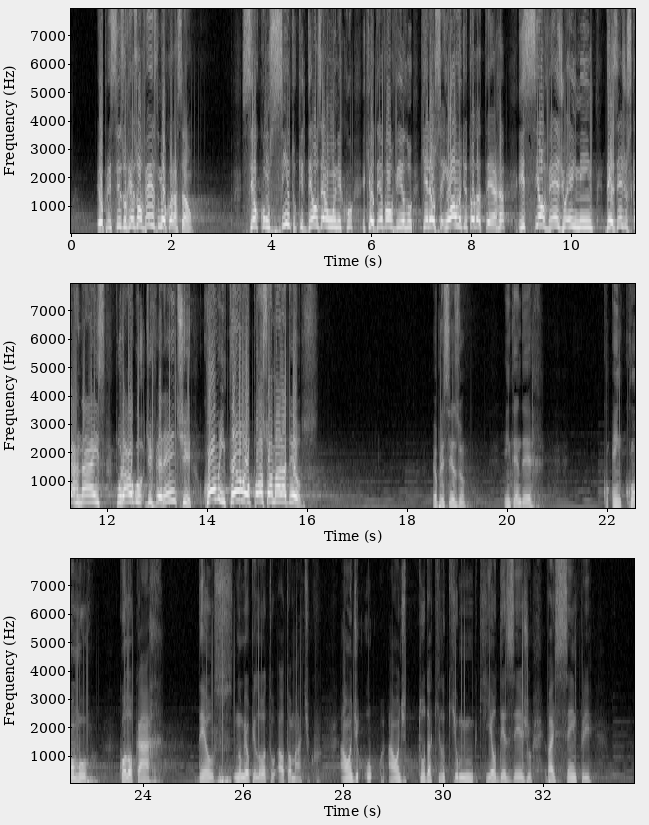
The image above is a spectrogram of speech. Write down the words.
eu preciso resolver isso no meu coração se eu consinto que Deus é único e que eu devo ouvi-lo, que Ele é o Senhor de toda a terra, e se eu vejo em mim desejos carnais por algo diferente, como então eu posso amar a Deus? Eu preciso entender em como colocar Deus no meu piloto automático, aonde, aonde tudo aquilo que eu, que eu desejo vai sempre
